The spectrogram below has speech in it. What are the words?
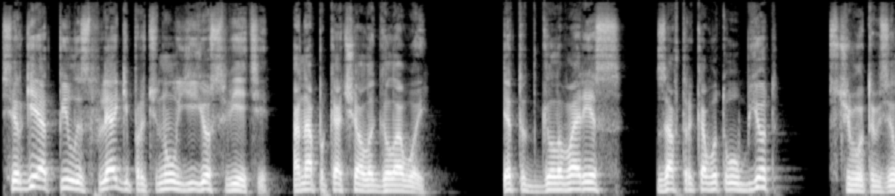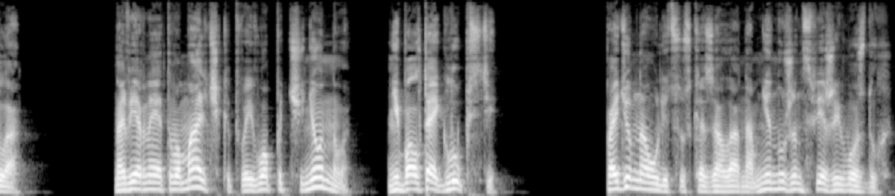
Сергей отпил из фляги, протянул ее Свете. Она покачала головой. «Этот головорез завтра кого-то убьет? С чего ты взяла?» «Наверное, этого мальчика, твоего подчиненного. Не болтай глупости!» «Пойдем на улицу», — сказала она. «Мне нужен свежий воздух».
